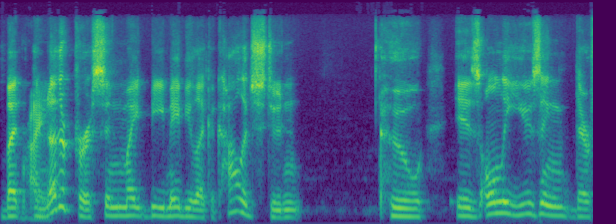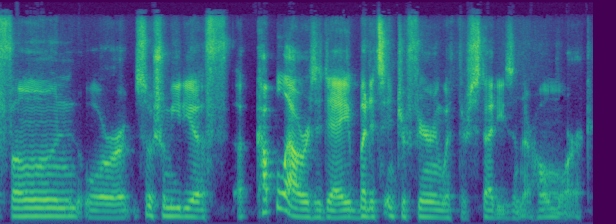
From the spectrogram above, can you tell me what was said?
But right. another person might be maybe like a college student who is only using their phone or social media a couple hours a day but it's interfering with their studies and their homework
